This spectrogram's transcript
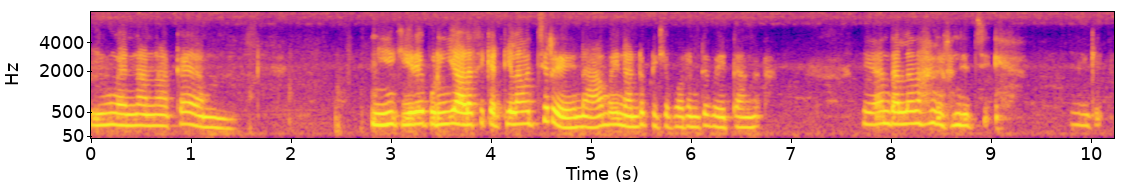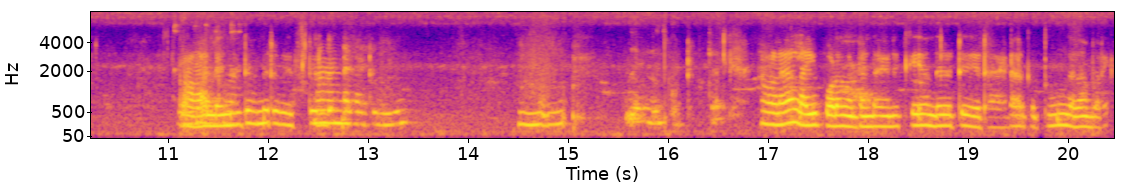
இவங்க என்னன்னாக்க நீ கீரை பிடுங்கி அலசி கட்டியெல்லாம் வச்சிரு. நான் போய் நண்டு பிடிக்க போறேன்ட்டு போயிட்டாங்க. ஏன் தள்ள தான் இருந்துச்சு இன்னைக்கு இருந்துட்டு வந்துட்டு ரெஸ்ட் அவளாம் லைவ் போட மாட்டேன்டா. எனக்கே வந்துட்டு டயர்டாக இருக்கு. தூங்க தான் போகிறேன்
